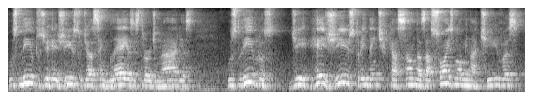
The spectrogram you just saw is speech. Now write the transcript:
os livros de registro de assembleias extraordinárias, os livros de registro e identificação das ações nominativas,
